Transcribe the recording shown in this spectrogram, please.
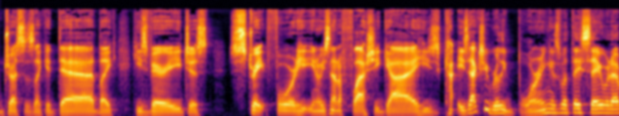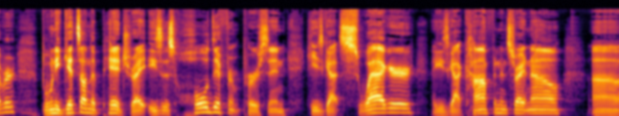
dresses like a dad, like he's very just straightforward. He, you know, he's not a flashy guy. He's he's actually really boring, is what they say, whatever. But when he gets on the pitch, right, he's this whole different person. He's got swagger. Like He's got confidence right now. Uh,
